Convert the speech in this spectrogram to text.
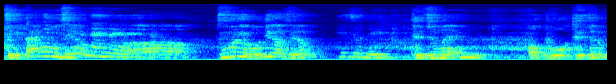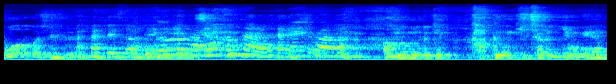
저기 따님이세요? 네네. 아, 두 분이 어디 가세요? 해전에. 대전에? 어, 뭐 대전에 뭐 하러 가시는데? 쇼핑 하러 가야죠. 아, 그러면 이렇게 가끔 기차를 이용해요?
